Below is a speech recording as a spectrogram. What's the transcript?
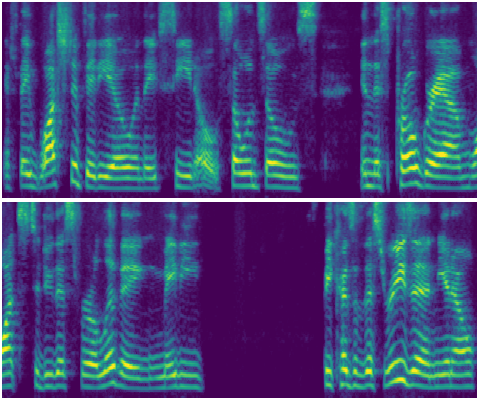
if they watched a video and they've seen, oh, so and so's in this program wants to do this for a living, maybe because of this reason, you know,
